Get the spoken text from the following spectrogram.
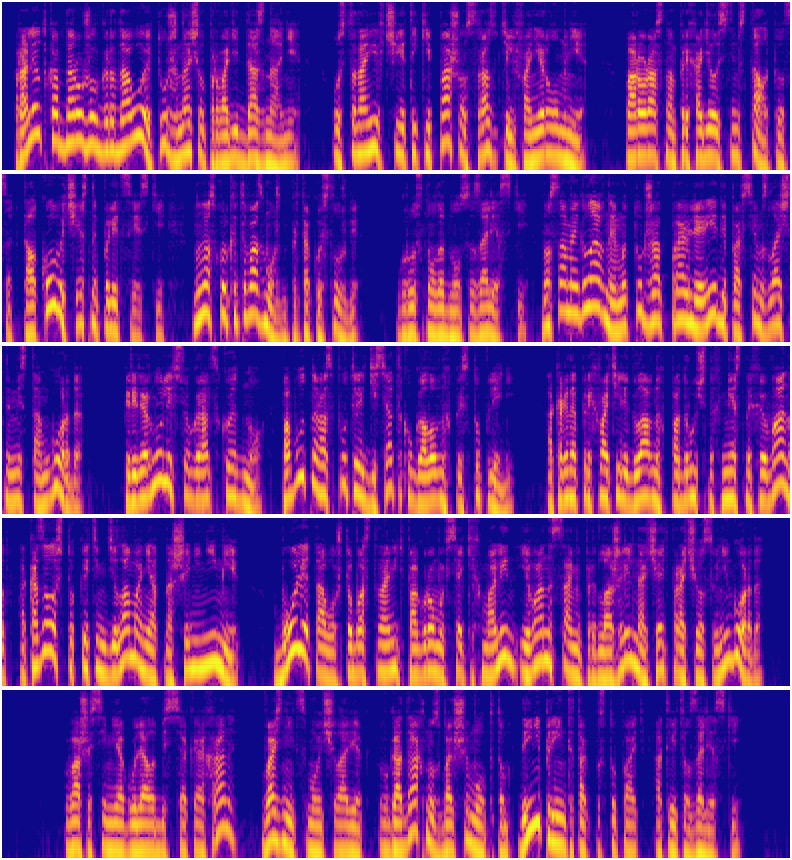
Пролетку обнаружил городовой и тут же начал проводить дознание. Установив, чей это экипаж, он сразу телефонировал мне. Пару раз нам приходилось с ним сталкиваться. Толковый, честный полицейский. Ну, насколько это возможно при такой службе? Грустно улыбнулся Залесский. Но самое главное, мы тут же отправили рейды по всем злачным местам города. Перевернули все городское дно. Попутно распутали десяток уголовных преступлений. А когда прихватили главных подручных местных Иванов, оказалось, что к этим делам они отношения не имеют. Более того, чтобы остановить погромы всяких малин, Иваны сами предложили начать прочесывание города. Ваша семья гуляла без всякой охраны? Возниц мой человек, в годах, но с большим опытом. Да и не принято так поступать, ответил Залесский.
